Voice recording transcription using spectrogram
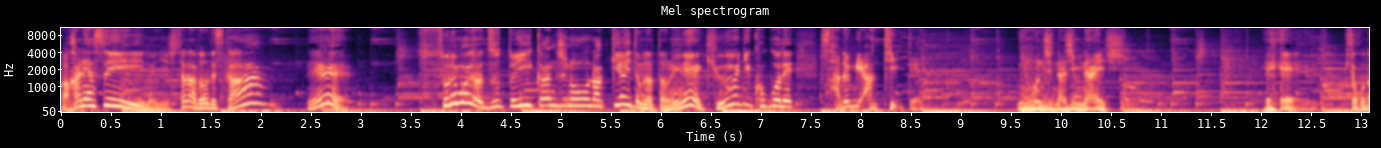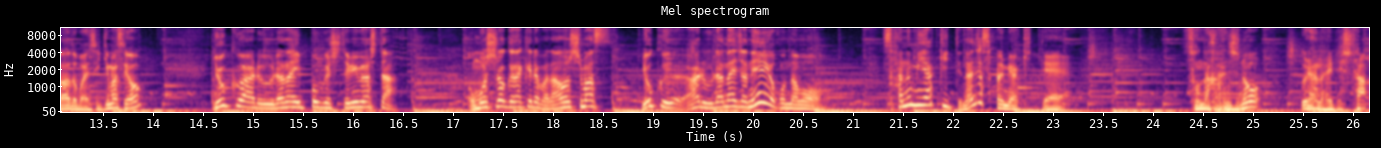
分かりやすいのにしたらどうですか？ね。えそれまではずっといい感じのラッキーアイテムだったのにね。急にここでサルミアッキーって日本人馴染みないし。ええ一言アドバイスいきますよ。よくある占いっぽくしてみました。面白くなければ直します。よくある占いじゃねえよこんなもん。サルミアッキってなんじゃサルミアッキって。そんな感じの占いでした。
